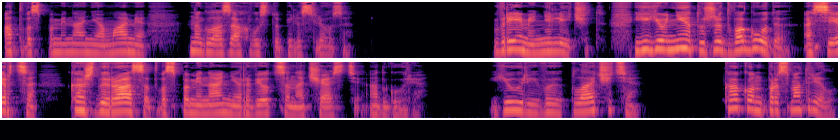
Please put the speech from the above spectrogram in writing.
От воспоминания о маме на глазах выступили слезы. Время не лечит. Ее нет уже два года, а сердце каждый раз от воспоминаний рвется на части от горя. «Юрий, вы плачете?» Как он просмотрел?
